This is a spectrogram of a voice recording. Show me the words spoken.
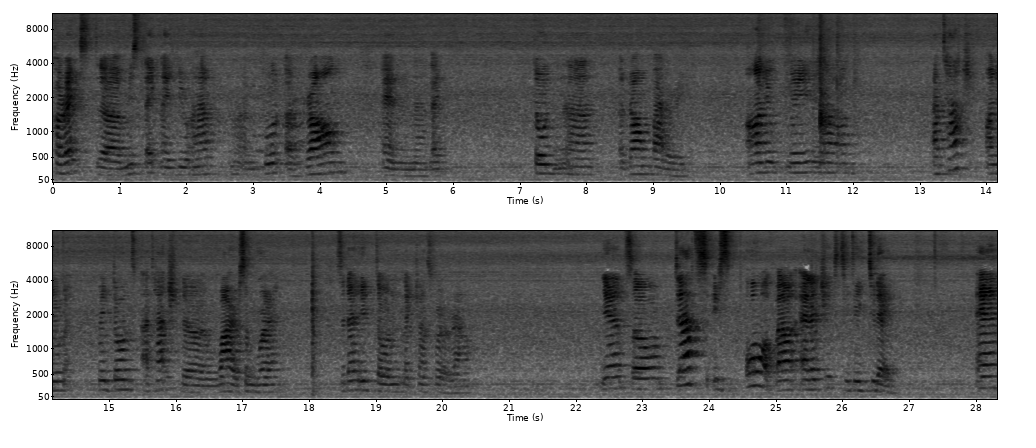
correct the mistake like you have um, put a wrong and uh, like a wrong battery. Or you may um, attach or you may don't attach the wire somewhere so that it don't like transfer around. Yeah, so that is all about electricity today. And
